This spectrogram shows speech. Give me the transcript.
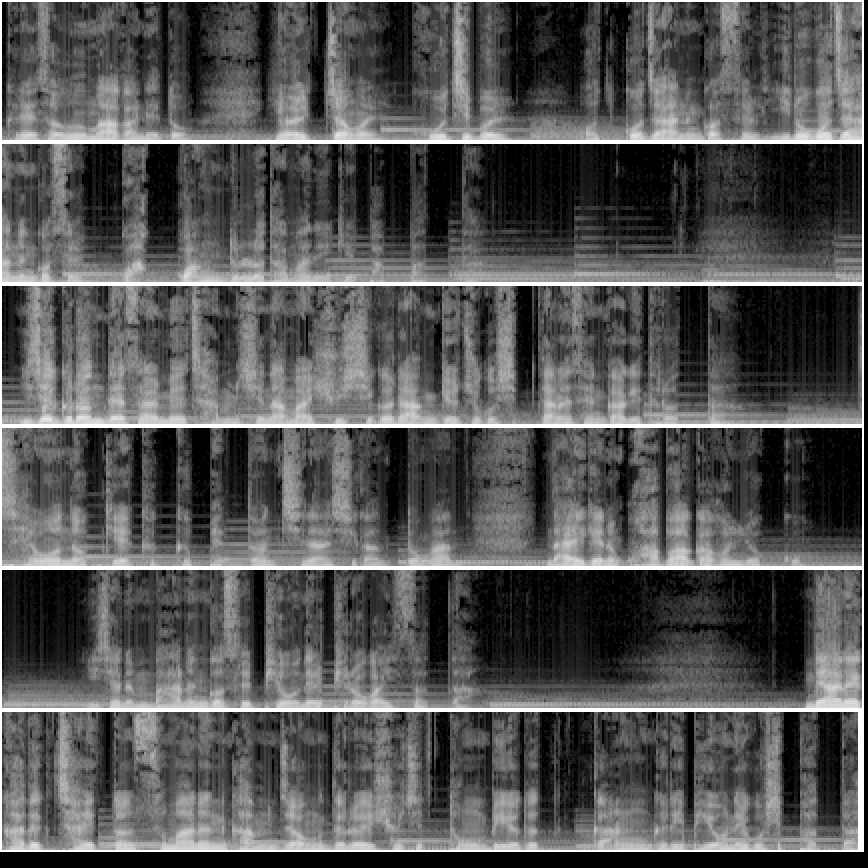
그래서 음악 안에도 열정을, 고집을, 얻고자 하는 것을, 이루고자 하는 것을 꽉꽉 눌러 담아내기에 바빴다. 이제 그런 내 삶에 잠시나마 휴식을 안겨주고 싶다는 생각이 들었다. 채워 넣기에 급급했던 지난 시간 동안 나에게는 과부하가 걸렸고 이제는 많은 것을 비워낼 필요가 있었다. 내 안에 가득 차 있던 수많은 감정들을 휴지통 비우듯 깡그리 비워내고 싶었다.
